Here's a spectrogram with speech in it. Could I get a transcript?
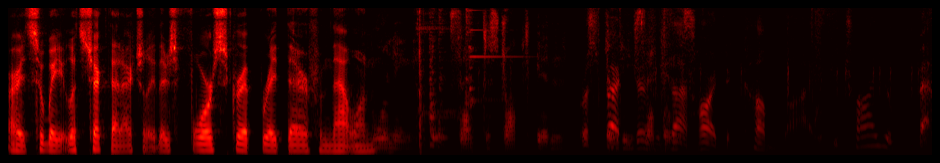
Alright, so wait, let's check that actually. There's four script right there from that one. Warning. Self-destruct in Respect 30 isn't that hard to come by if you try your best.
